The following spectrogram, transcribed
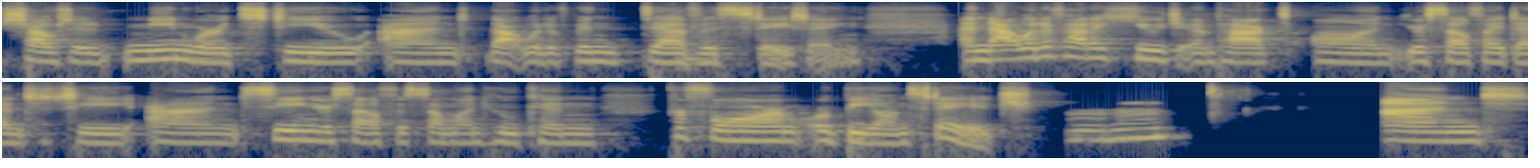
shouted mean words to you, and that would have been devastating. And that would have had a huge impact on your self identity and seeing yourself as someone who can perform or be on stage. Mm-hmm. And,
